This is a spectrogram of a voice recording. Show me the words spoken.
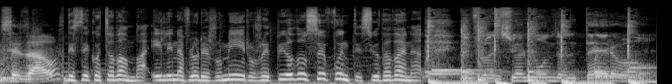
sesgado. Desde Cochabamba, Elena Flores Romero, Red Pío 12, Fuente Ciudadana. Influenció el mundo entero.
